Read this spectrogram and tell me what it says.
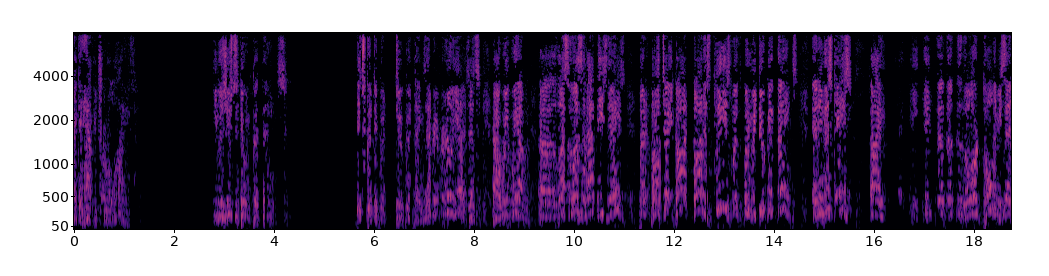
I can have eternal life? He was used to doing good things. It's good to good, do good things. It really is. It's, uh, we, we have uh, less and less of that these days. But, but I'll tell you, God, God is pleased with when we do good things. And in this case, he, he, the, the, the, Lord told him, He said,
